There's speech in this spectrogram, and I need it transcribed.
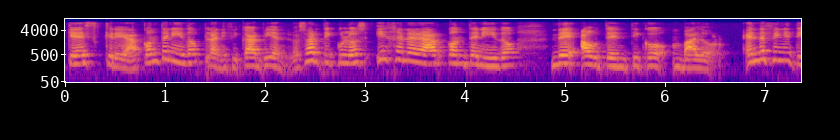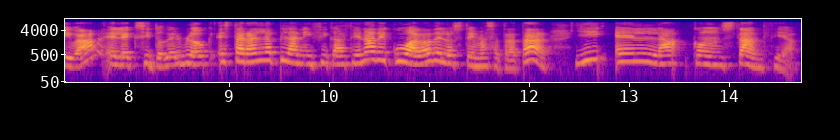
que es crear contenido, planificar bien los artículos y generar contenido de auténtico valor. En definitiva, el éxito del blog estará en la planificación adecuada de los temas a tratar y en la constancia.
